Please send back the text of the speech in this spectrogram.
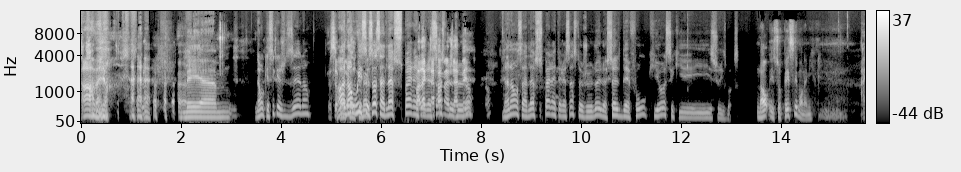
Ah, ben non! Mais, euh, non, qu'est-ce que je disais, là? Ah non, oui, c'est ça, ça a l'air super Pendant que ta intéressant, femme ce jeu-là. Non, non, ça a l'air super intéressant, ce jeu-là. Le seul défaut qu'il y a, c'est qu'il est sur Xbox. Non, et sur PC, mon ami. Ah,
